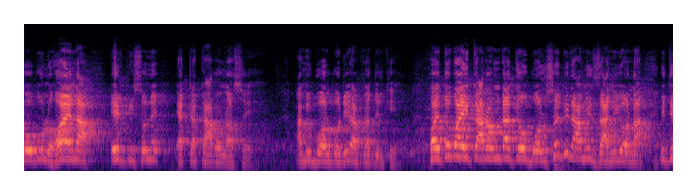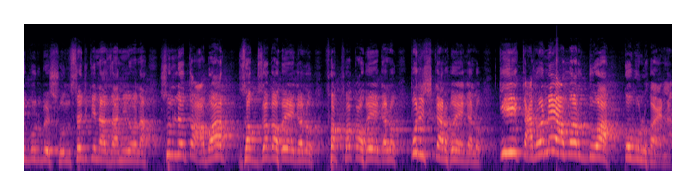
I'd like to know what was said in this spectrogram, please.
কবুল হয় না, এর পিছনে একটা কারণ আছে। আমি বলব নি আপনাদেরকে হয়তো বা এই কারণটা কেউ বলছে কিনা আমি জানিও না, ইতিপূর্বে শুনছেন কিনা জানিও না, শুনলে তো আবার ঝকঝকা হয়ে গেল, ফকফকা হয়ে গেল, পরিষ্কার হয়ে গেল। কি কারণে আমার দোয়া কবুল হয় না?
